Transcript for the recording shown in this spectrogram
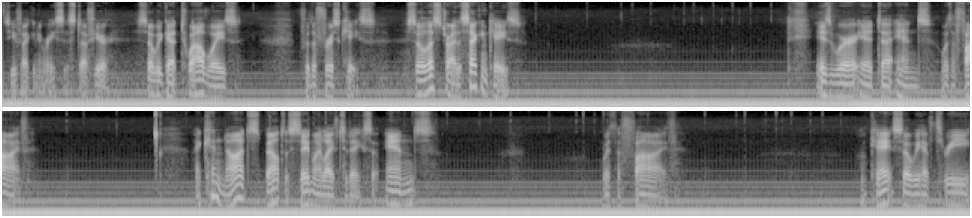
see if I can erase this stuff here. So we got 12 ways for the first case. So let's try the second case is where it uh, ends with a 5. I cannot spell to save my life today, so ends with a 5. Okay, so we have three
